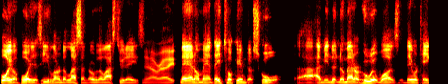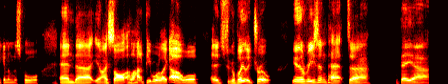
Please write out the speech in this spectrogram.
boy oh boy, has he learned a lesson over the last two days Yeah, right. man, oh man, they took him to school. Uh, I mean, no, no matter who it was, they were taking him to school. And uh, you know, I saw a lot of people were like, "Oh, well," and it's completely true. You know, the reason that uh, they uh,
